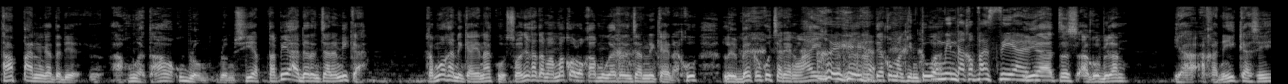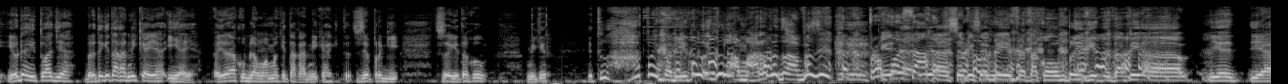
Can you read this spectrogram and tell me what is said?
kapan kata dia. Aku nggak tahu aku belum belum siap. Tapi ada rencana nikah. Kamu akan nikahin aku. Soalnya kata mama kalau kamu gak ada rencana nikahin aku lebih baik aku cari yang lain. Oh, iya. nanti aku makin tua. Meminta kepastian. Iya terus aku bilang ya akan nikah sih. Ya udah itu aja. Berarti kita akan nikah ya? Iya ya. Akhirnya aku bilang mama kita akan nikah gitu. Terus dia pergi. Terus gitu aku mikir itu apa ya tadi? Itu itu lamaran atau apa sih? Proposal. Ya semi semi feta kompli gitu. Tapi eh, ya ya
